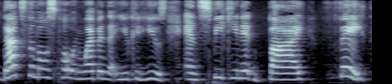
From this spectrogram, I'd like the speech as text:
That's the most potent weapon that you could use, and speaking it by faith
